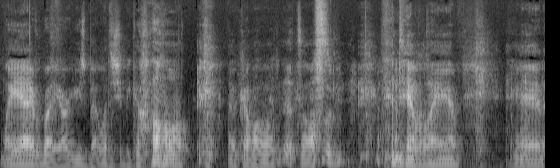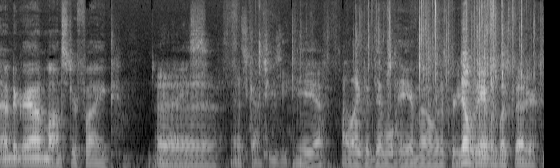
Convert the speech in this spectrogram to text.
well, yeah, everybody argues about what it should be called. Oh, come on, that's awesome. Devil Ham and Underground Monster Fight. Uh, that's kind of cheesy. Yeah, I like the Devil Ham though. That's pretty. Devil sweet. Ham was much better.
